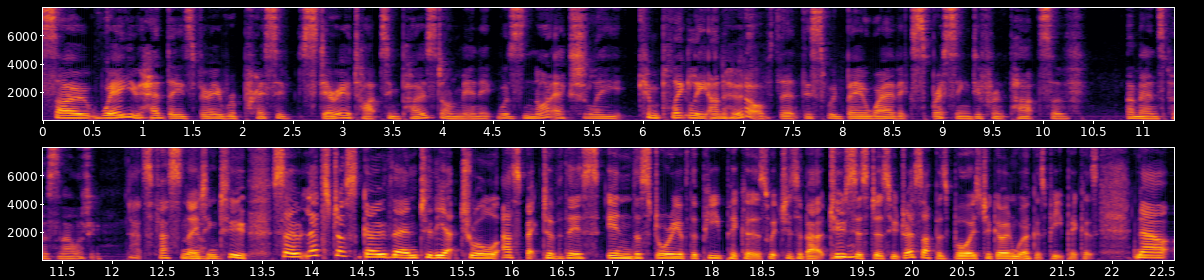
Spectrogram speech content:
So, where you had these very repressive stereotypes imposed on men, it was not actually completely unheard of that this would be a way of expressing different parts of a man's personality. That's fascinating yeah. too. So let's just go then to the actual aspect of this in the story of the pea pickers, which is about 2 mm-hmm. sisters who dress up as boys to go and work as pea pickers. Now,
